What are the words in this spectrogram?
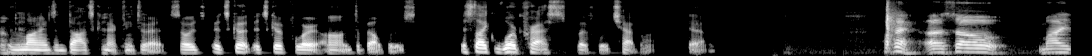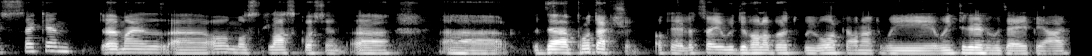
okay. and lines and dots connecting to it. So it's it's good. It's good for um, developers. It's like WordPress but for chatbot. Yeah. Okay. Uh, so my second, uh, my uh, almost last question. The production. Okay, let's say we develop it, we work on it, we, we integrate it with the API.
